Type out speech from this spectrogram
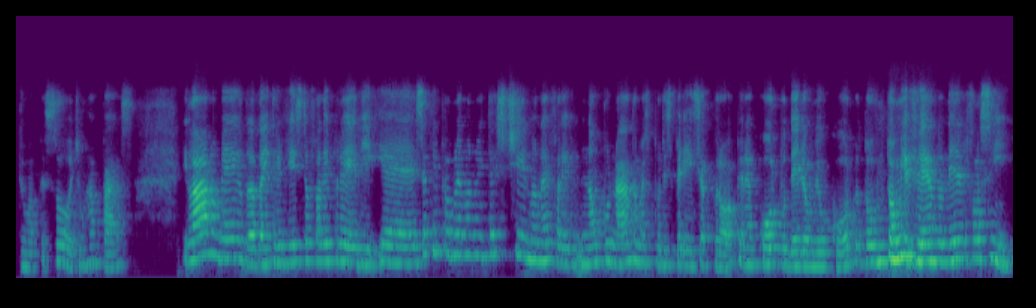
de uma pessoa, de um rapaz, e lá no meio da, da entrevista eu falei para ele: é, você tem problema no intestino, né? Falei, não por nada, mas por experiência própria, né? O corpo dele é o meu corpo, eu tô, tô me vendo nele. Ele falou assim:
